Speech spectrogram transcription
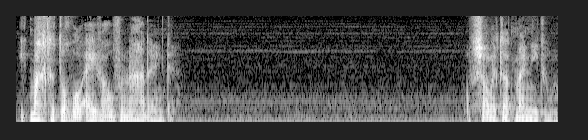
ik mag er toch wel even over nadenken. Of zal ik dat maar niet doen?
